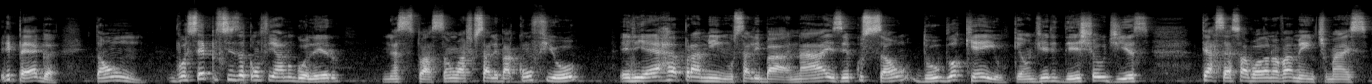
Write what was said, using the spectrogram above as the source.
ele pega. Então, você precisa confiar no goleiro nessa situação. Eu acho que o Saliba confiou. Ele erra para mim, o Saliba, na execução do bloqueio, que é onde ele deixa o Dias ter acesso à bola novamente. Mas,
